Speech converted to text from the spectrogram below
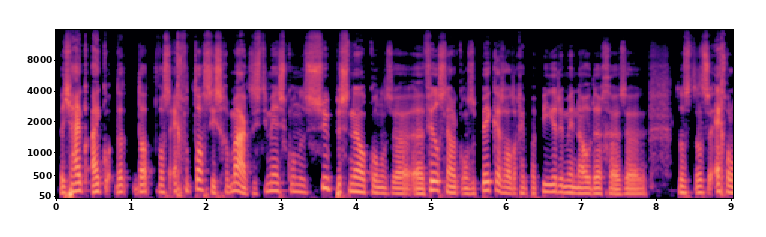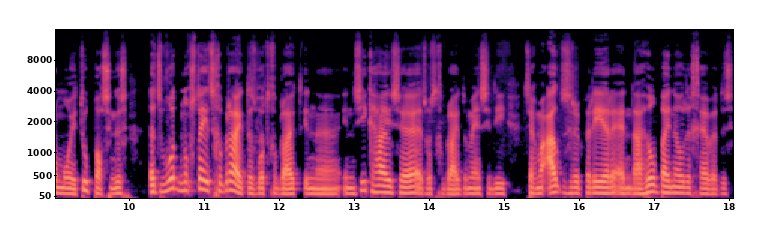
weet je, hij, hij, dat, dat was echt fantastisch gemaakt. Dus die mensen konden super snel, konden ze, uh, veel sneller konden ze pikken. Ze hadden geen papieren meer nodig. Ze, dat, is, dat is echt wel een mooie toepassing. Dus het wordt nog steeds gebruikt. Het wordt gebruikt in, in ziekenhuizen. Het wordt gebruikt door mensen die, zeg maar, auto's repareren en daar hulp bij nodig hebben. Dus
